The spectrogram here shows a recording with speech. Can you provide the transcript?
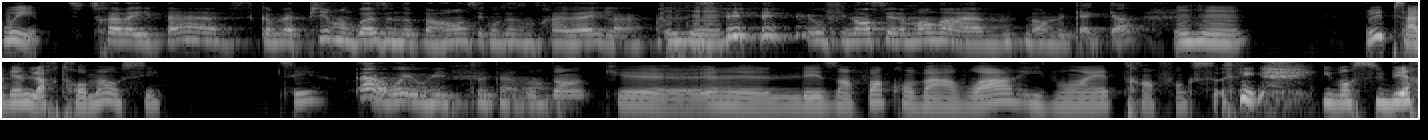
Oui. Si tu travailles pas, c'est comme la pire angoisse de nos parents, c'est qu'on fait son travail, là. Mmh Ou financièrement dans, la, dans le caca. Mmh oui, puis ça vient de leur trauma aussi. sais. Ah oui, oui, totalement. Donc, euh, les enfants qu'on va avoir, ils vont être en fonction... ils vont subir...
